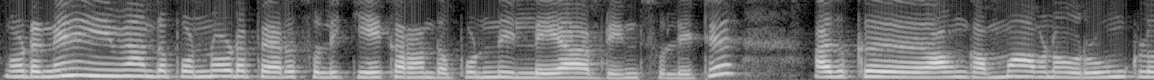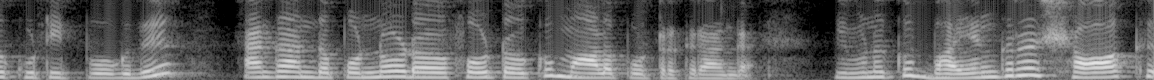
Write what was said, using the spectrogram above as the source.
உடனே இவன் அந்த பொண்ணோட பேரை சொல்லி கேட்குறான் அந்த பொண்ணு இல்லையா? அப்படின்னு சொல்லிட்டு அதுக்கு அவங்க அம்மா அவனை ஒரு ரூம்குள்ளே கூட்டிகிட்டு போகுது. அங்கே அந்த பொண்ணோட ஃபோட்டோவுக்கு மாலை போட்டிருக்கிறாங்க. இவனுக்கு பயங்கர ஷாக்கு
